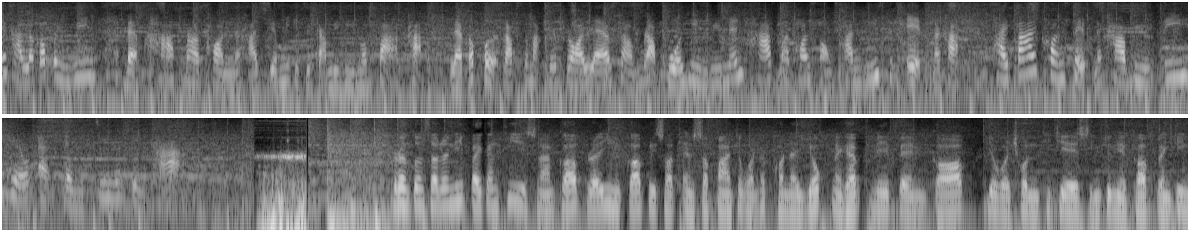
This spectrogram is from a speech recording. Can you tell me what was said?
นะคะ แล้วก็ไปวิ่งแบบฮาฟมาราธอนนะคะเจียบมีกิจกรรมดีๆมาฝากค่ะ แล้วก็เปิดรับสมัครเรียบร้อยแล้วสำหรับหัวหิน Women Half Marathon 2021 นะคะ ภายใต้คอนเซปต์นะคะ Beauty Health and Energy นั่นเองค่ะ เริ่มต้นสัปดาห์นี้ไปกันที่สนามกอล์ฟเรยิงกอล์ฟรีสอร์ทแอนด์สปาจังหวัดนครนายกนะครับนี่เป็นกอล์ฟเยาวชน TGA สิงห์จูเนียร์กอล์ฟแรงกิ้ง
